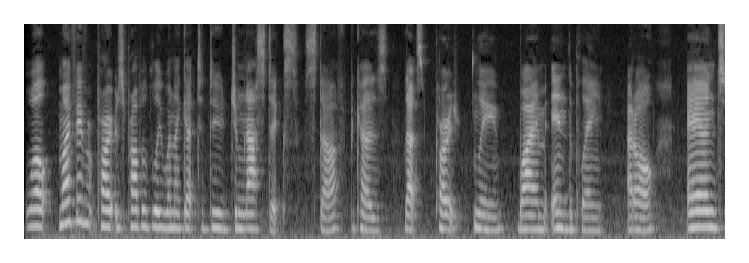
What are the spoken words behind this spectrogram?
Well, my favorite part is probably when I get to do gymnastics stuff because that's partly why I'm in the play at all. And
